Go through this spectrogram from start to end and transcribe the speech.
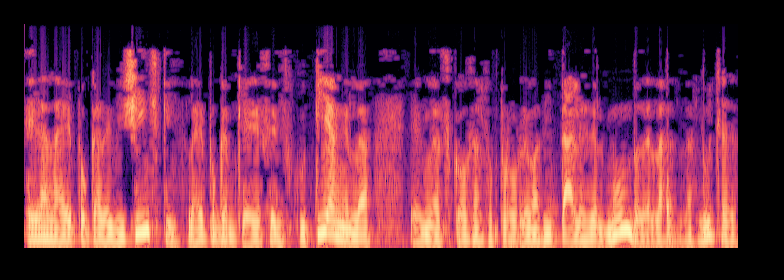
era la época de Wyszynski, la época en que se discutían en, la, en las cosas, los problemas vitales del mundo, de las luchas,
